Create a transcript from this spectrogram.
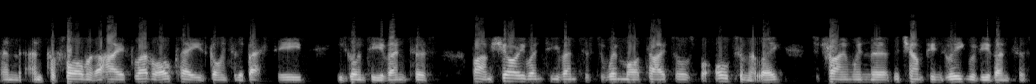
and, and perform at the highest level. Okay, he's going to the best team. He's going to Juventus but I'm sure he went to Juventus to win more titles, but ultimately to try and win the, the Champions League with Juventus.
